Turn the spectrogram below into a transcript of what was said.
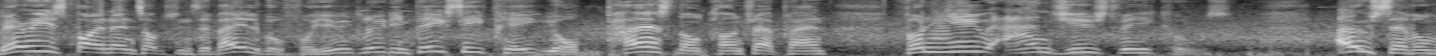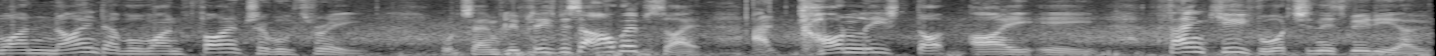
Various finance options available for you including PCP, your personal contract plan for new and used vehicles. 071 911 5333. Alternatively, please visit our website at connollys.ie. Thank you for watching this video.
